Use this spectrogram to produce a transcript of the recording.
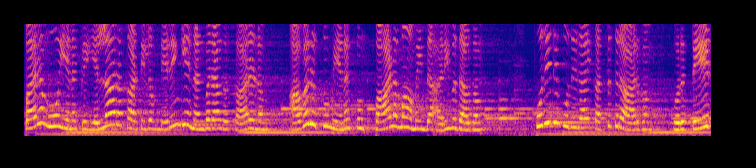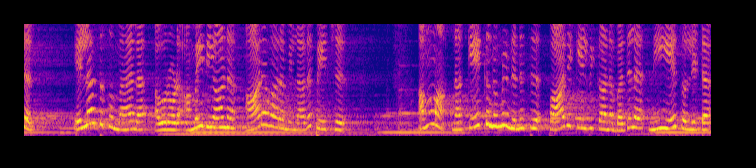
பரமு எனக்கு எல்லார காட்டிலும் நெருங்கிய நண்பராக காரணம் அவருக்கும் எனக்கும் பாலமா அமைந்த அறிவுதாகம் புதிது புதிதாய் கத்துக்கிற ஆர்வம் ஒரு தேடல் எல்லாத்துக்கும் மேல அவரோட அமைதியான ஆரவாரம் இல்லாத பேச்சு. அம்மா நான் கேட்கணும்னு நினைச்சு பாதி கேள்விக்கான பதில நீயே சொல்லிட்ட.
